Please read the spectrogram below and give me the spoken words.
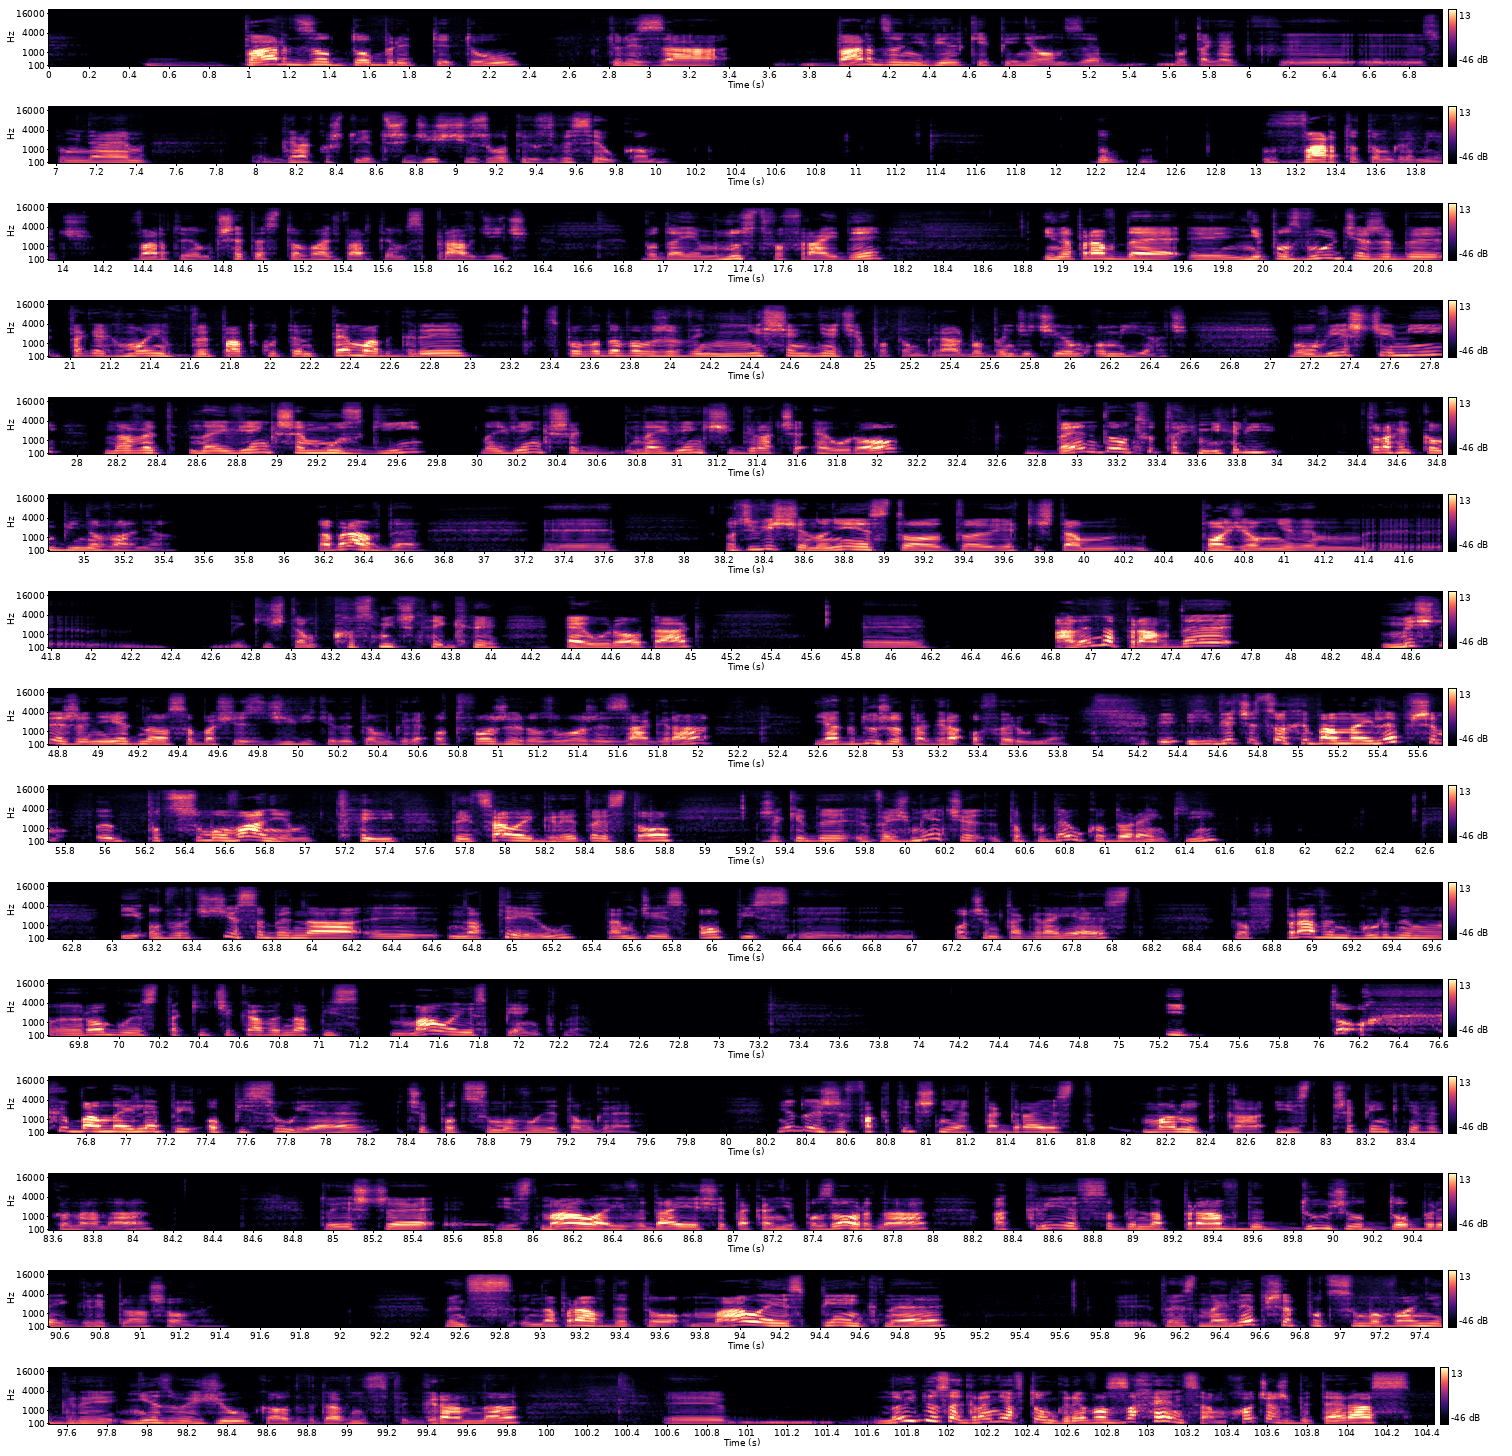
bardzo dobry tytuł, który za bardzo niewielkie pieniądze, bo tak jak yy, wspominałem, gra kosztuje 30 zł z wysyłką. No, warto tą grę mieć. Warto ją przetestować, warto ją sprawdzić, bo daje mnóstwo frajdy. I naprawdę y, nie pozwólcie, żeby, tak jak w moim wypadku, ten temat gry spowodował, że wy nie sięgniecie po tą grę albo będziecie ją omijać. Bo uwierzcie mi, nawet największe mózgi, największe, najwięksi gracze euro będą tutaj mieli trochę kombinowania. Naprawdę. Yy, oczywiście, no nie jest to, to jakiś tam poziom, nie wiem, yy, jakiejś tam kosmicznej gry euro, tak? Ale naprawdę myślę, że nie jedna osoba się zdziwi, kiedy tą grę otworzy, rozłoży, zagra, jak dużo ta gra oferuje. I, i wiecie co, chyba najlepszym e, podsumowaniem tej, tej całej gry to jest to, że kiedy weźmiecie to pudełko do ręki i odwrócicie sobie na, y, na tył, tam gdzie jest opis, y, o czym ta gra jest, to w prawym górnym rogu jest taki ciekawy napis Małe jest piękne. I to chyba najlepiej opisuje, czy podsumowuje tą grę. Nie dość, że faktycznie ta gra jest malutka i jest przepięknie wykonana, to jeszcze jest mała i wydaje się taka niepozorna, a kryje w sobie naprawdę dużo dobrej gry planszowej. Więc naprawdę to małe jest piękne. To jest najlepsze podsumowanie gry Niezłe Ziółka od wydawnictwa Granna. No i do zagrania w tą grę Was zachęcam. Chociażby teraz,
